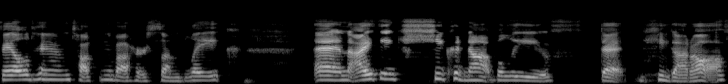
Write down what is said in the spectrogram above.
failed him, talking about her son Blake. And I think she could not believe that he got off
